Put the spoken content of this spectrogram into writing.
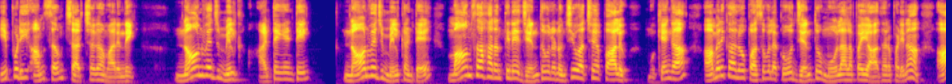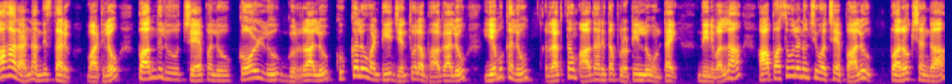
ఇప్పుడు ఈ అంశం చర్చగా మారింది. నాన్ వెజ్ మిల్క్ అంటే ఏంటి? నాన్ వెజ్ మిల్క్ అంటే మాంసాహారం తినే జంతువుల నుంచి వచ్చే పాలు. ముఖ్యంగా అమెరికాలో పశువులకు జంతు మూలాలపై ఆధారపడిన ఆహారాన్ని అందిస్తారు. వాటిలో పందులు చేపలు కోళ్ళు గుర్రాలు కుక్కలు వంటి జంతువుల భాగాలు ఎముకలు రక్తం ఆధారిత ప్రోటీన్లు ఉంటాయి. దీనివల్ల ఆ పశువుల నుంచి వచ్చే పాలు పరోక్షంగా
